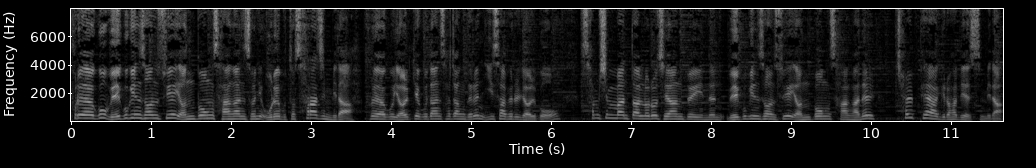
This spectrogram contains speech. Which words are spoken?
프로야구 외국인 선수의 연봉 상한선이 올해부터 사라집니다. 프로야구 10개 구단 사장들은 이사회를 열고 30만 달러로 제한되어 있는 외국인 선수의 연봉 상한을 철폐하기로 합의했습니다.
